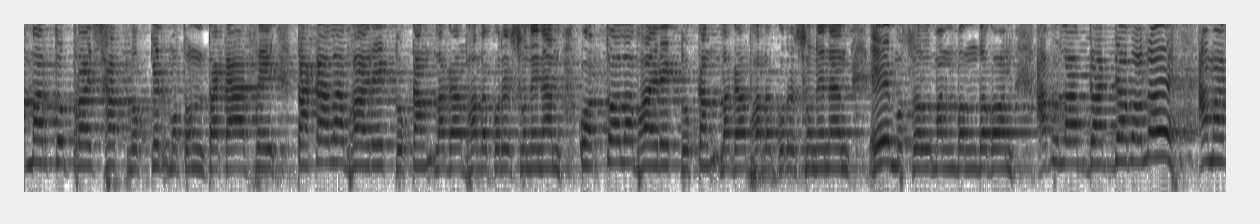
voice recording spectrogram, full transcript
আমার তো প্রায় সাত লক্ষের মতন টাকা আছে। টাকাওয়ালা ভাইয়ের একটু কান লাগা ভালো করে শুনে নেন। অর্থওয়ালা ভাইয়ের একটু কান লাগা ভালো করে শুনে নেন। এ মুসলমান বন্ধগণ, আবুল আব ডাক বলে, আমার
